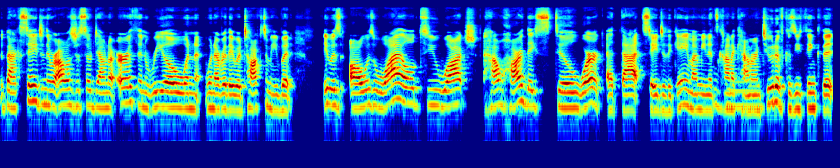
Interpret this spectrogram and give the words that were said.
backstage and they were always just so down to earth and real when whenever they would talk to me but it was always wild to watch how hard they still work at that stage of the game i mean it's mm-hmm. kind of counterintuitive because you think that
